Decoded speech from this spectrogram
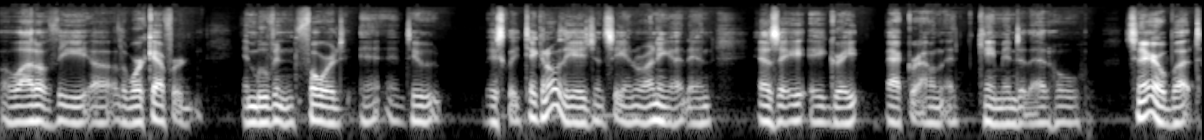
a, lot of the the work effort and moving forward into basically taking over the agency and running it, and has a, a great background that came into that whole scenario, but.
